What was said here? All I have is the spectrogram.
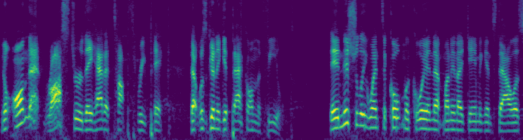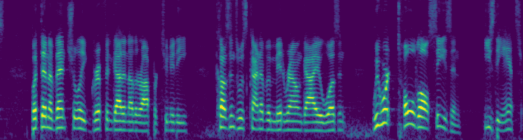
You know, on that roster, they had a top three pick that was going to get back on the field. They initially went to Colt McCoy in that Monday night game against Dallas, but then eventually Griffin got another opportunity. Cousins was kind of a mid round guy who wasn't, we weren't told all season he's the answer.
